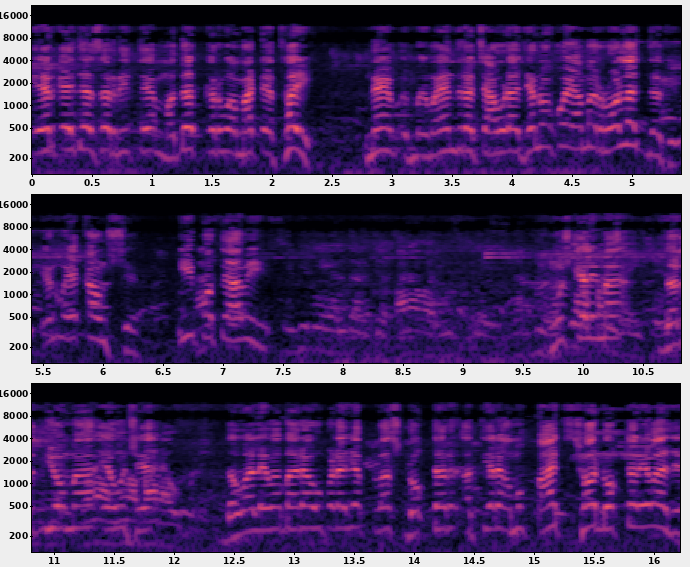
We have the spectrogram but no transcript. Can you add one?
ગેરકાયદેસર રીતે મદદ કરવા માટે થઈ. ને મહેન્દ્ર ચાવડા, જેનો કોઈ આમાં રોલ જ નથી. એનું એકાઉન્ટ છે. એ પોતે આવી મુશ્કેલીમાં. દર્દીઓમાં એવું છે. દવા લેવા બહાર આવવું પડે છે. પ્લસ ડોક્ટર અત્યારે અમુક પાંચ, છ ડોક્ટર એવા છે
